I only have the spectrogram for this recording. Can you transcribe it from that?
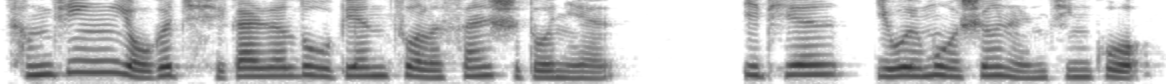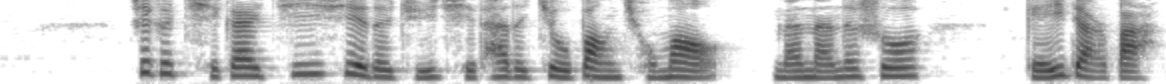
曾经有个乞丐在路边坐了三十多年。一天，一位陌生人经过，这个乞丐机械地举起他的旧棒球帽，喃喃地说：“给点吧。”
